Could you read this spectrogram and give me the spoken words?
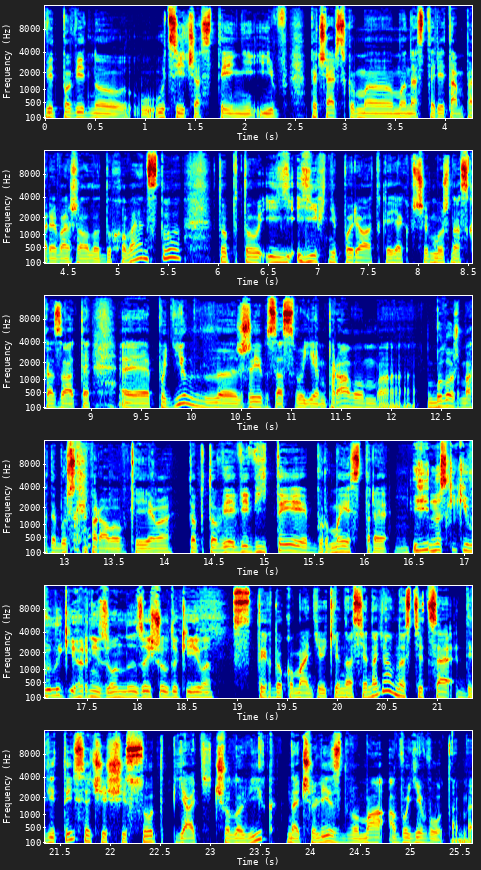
Відповідно, у цій частині і в Печерському монастирі там переважало духовенство, тобто і їхні порядки, як можна сказати. Е, Поділ жив за своїм правом. Було ж Магдебурзьке право в Києва. Тобто війти бурмистри. І наскільки великий гарнізон зайшов до Києва? З тих документів, які в нас є наявності, це 2605 чоловік на чолі з двома воєводами.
